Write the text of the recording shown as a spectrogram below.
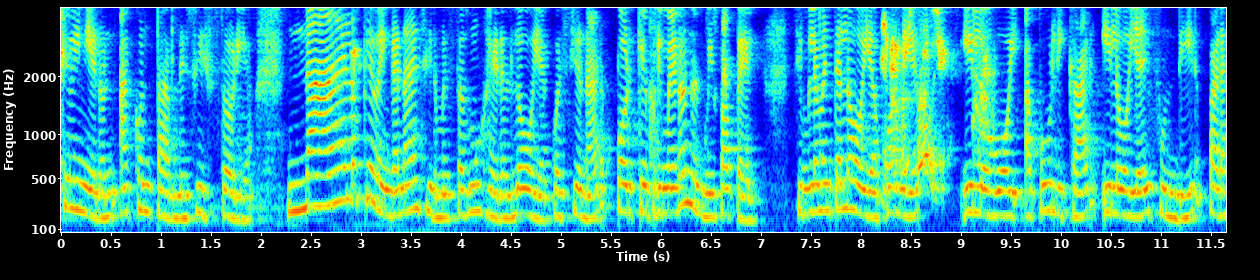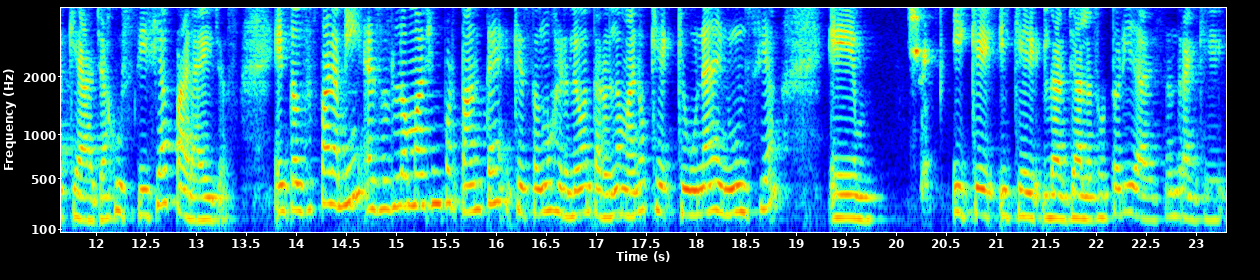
que vinieron a contarle su historia. Nada de lo que vengan a decirme estas mujeres lo voy a cuestionar porque primero no es mi papel, simplemente lo voy a poner y lo voy a publicar y lo voy a difundir para que haya justicia para ellas. Entonces para mí eso es lo más importante que estas mujeres levantaron la mano, que, una denuncia. Eh, y que, y que ya las autoridades tendrán que,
